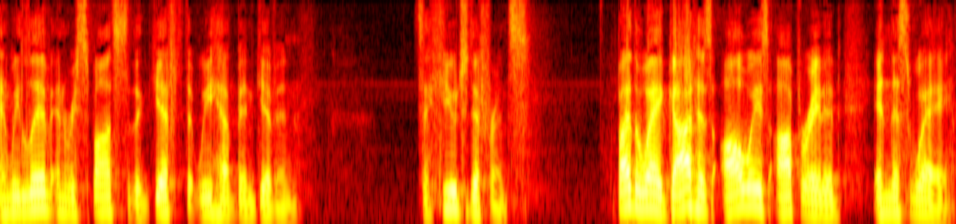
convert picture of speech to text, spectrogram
and we live in response to the gift that we have been given. It's a huge difference. By the way, God has always operated in this way,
